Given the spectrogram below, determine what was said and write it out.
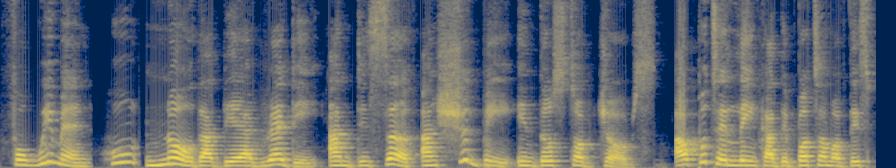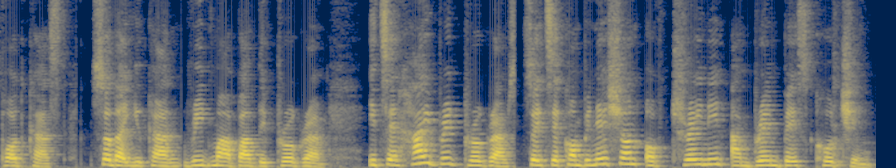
for women who know that they are ready and deserve and should be in those top jobs. I'll put a link at the bottom of this podcast so that you can read more about the program. It's a hybrid program, so it's a combination of training and brain based coaching,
